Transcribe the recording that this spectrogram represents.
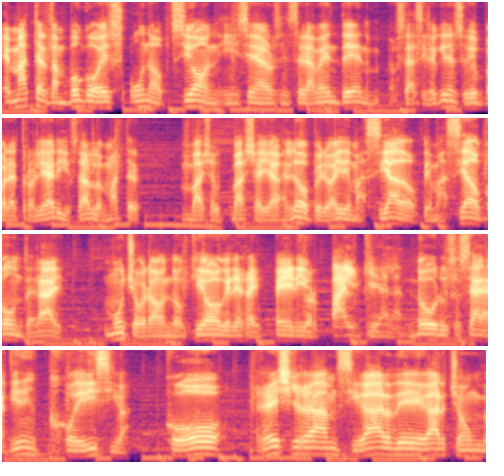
el Master tampoco es una opción, sinceramente. O sea, si lo quieren subir para trolear y usarlo en Master, vaya, vaya y háganlo. Pero hay demasiado, demasiado counter. Hay mucho Groundon, Kyogre, Rhyperior, Palkia, Landorus. O sea, la tienen jodidísima. Jugó Reshiram, Sigarde, Garchomp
